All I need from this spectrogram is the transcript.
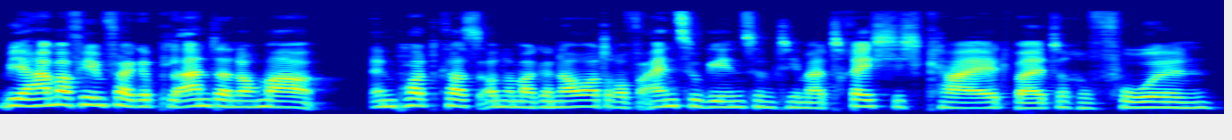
Wir haben auf jeden Fall geplant, da nochmal im Podcast auch nochmal genauer drauf einzugehen zum Thema Trächtigkeit, weitere Fohlen,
